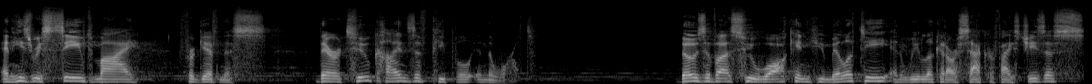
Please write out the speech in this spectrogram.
and he's received my forgiveness. There are two kinds of people in the world those of us who walk in humility and we look at our sacrifice, Jesus,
